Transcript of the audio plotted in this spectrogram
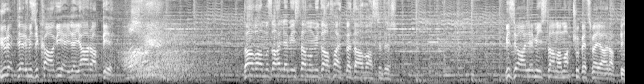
yüreklerimizi kavi eyle ya Rabbi. Davamız alemi İslam'ı müdafaa etme davasıdır. Bizi alemi İslam'a mahcup etme ya Rabbi.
